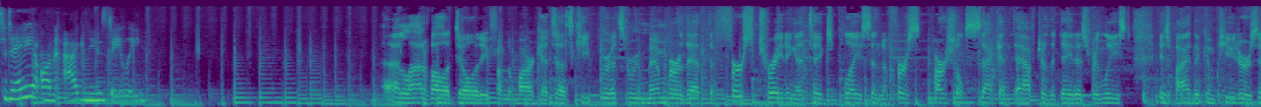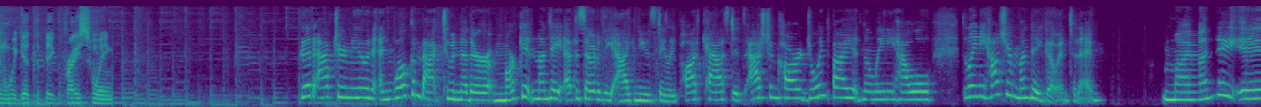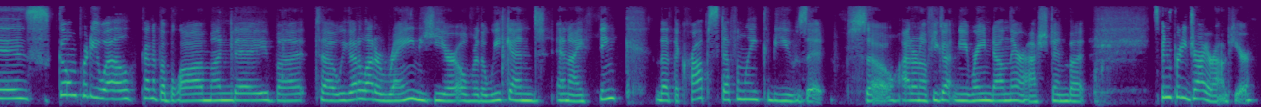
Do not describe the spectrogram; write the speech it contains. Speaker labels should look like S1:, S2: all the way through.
S1: Today on Ag News Daily.
S2: A lot of volatility from the markets. Let's keep let's remember that the first trading that takes place in the first partial second after the data is released is by the computers, and we get the big price swing.
S1: Good afternoon, and welcome back to another Market Monday episode of the Ag News Daily Podcast. It's Ashton Carr, joined by Delaney Howell. Delaney, how's your Monday going today?
S3: My Monday is going pretty well. Kind of a blah Monday, but uh, we got a lot of rain here over the weekend, and I think that the crops definitely could use it. So I don't know if you got any rain down there, Ashton, but it's been pretty dry around here.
